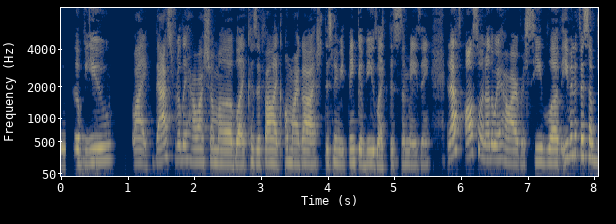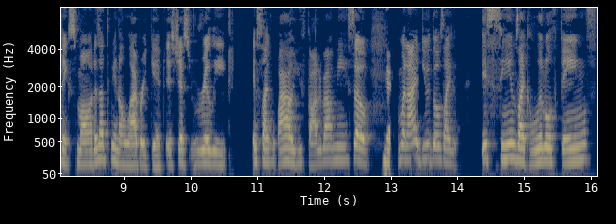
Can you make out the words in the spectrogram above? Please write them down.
gift of you like that's really how I show my love. Like, because if I'm like, oh my gosh, this made me think of you. Like, this is amazing. And that's also another way how I receive love. Even if it's something small, it doesn't have to be an elaborate gift. It's just really, it's like, wow, you thought about me. So yeah. when I do those, like, it seems like little things.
